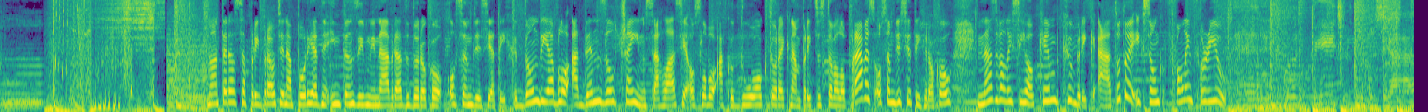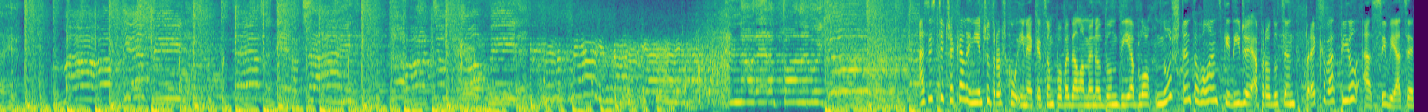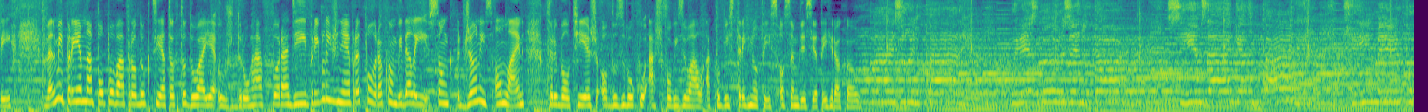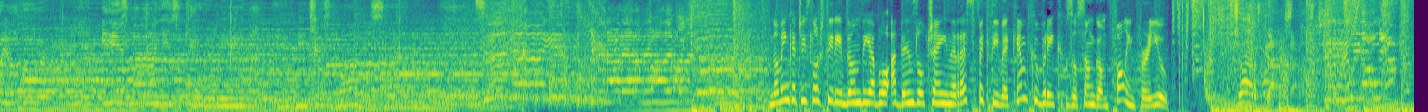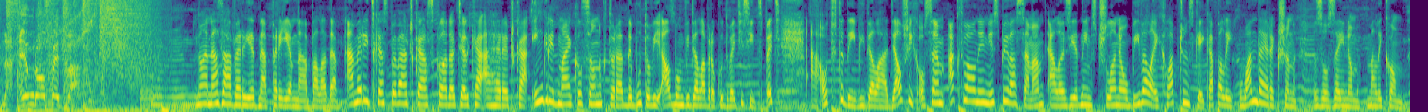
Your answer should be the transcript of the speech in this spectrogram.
No a teraz sa pripravte na poriadne intenzívny návrat do rokov 80. Don Diablo a Denzel Chain sa hlásia o slovo ako duo, ktoré k nám pricestovalo práve z 80. rokov. Nazvali si ho Camp Kubrick a toto je ich song Falling for You. Asi ste čakali niečo trošku iné, keď som povedala meno Don Diablo. Nuž, tento holandský DJ a producent prekvapil asi viacerých. Veľmi príjemná popová produkcia tohto dua je už druhá v poradí. Približne pred pol rokom vydali song Johnny's Online, ktorý bol tiež od zvuku až po vizuál ako vystrihnutý z 80 rokov. Novinka číslo 4 Don Diablo a Denzel Chain, respektíve Cam Kubrick so songom Falling for You. Chartcast na Európe 2. No a na záver jedna príjemná balada. Americká speváčka, skladateľka a herečka Ingrid Michaelson, ktorá debutový album vydala v roku 2005 a odvtedy vydala ďalších 8, aktuálne nespieva sama, ale s jedným z členov bývalej chlapčenskej kapely One Direction so Zainom Malikom.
